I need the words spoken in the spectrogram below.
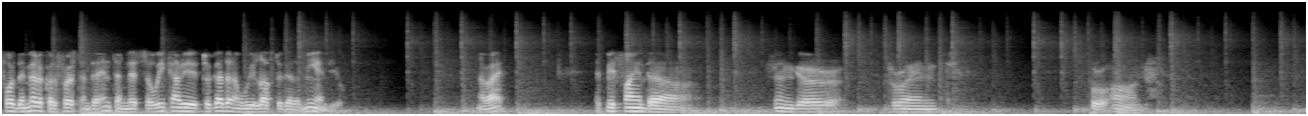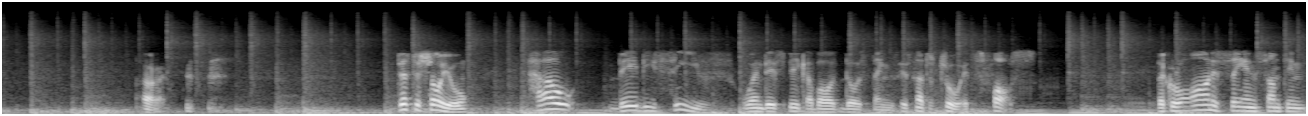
for the miracle first on the internet, so we can read it together and we love together, me and you. All right. Let me find the fingerprint Quran. All right. Just to show you how they deceive when they speak about those things. It's not true, it's false. The Quran is saying something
